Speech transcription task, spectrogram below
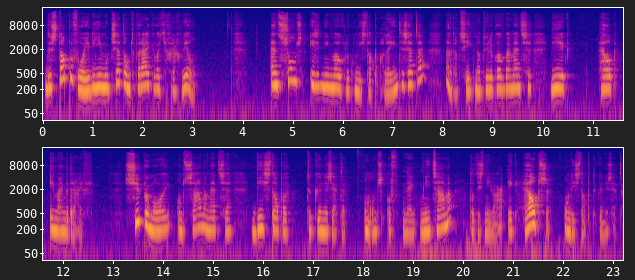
de stappen voor je die je moet zetten om te bereiken wat je graag wil. En soms is het niet mogelijk om die stappen alleen te zetten. Nou, dat zie ik natuurlijk ook bij mensen die ik help in mijn bedrijf. Super mooi om samen met ze die stappen te kunnen zetten. Om, om, of nee, niet samen, dat is niet waar. Ik help ze om die stappen te kunnen zetten.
